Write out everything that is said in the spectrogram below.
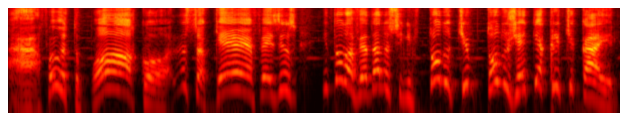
Ah, foi muito pouco, não sei o quê, fez isso. Então, na verdade, é o seguinte: todo tipo, todo jeito ia criticar ele.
